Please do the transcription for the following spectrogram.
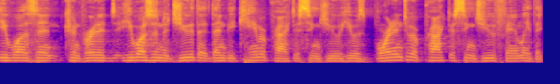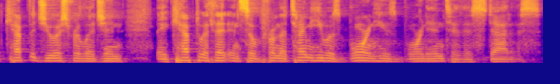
he wasn't converted. He wasn't a Jew that then became a practicing Jew. He was born into a practicing Jew family that kept the Jewish religion. They kept with it. And so from the time he was born, he was born into this status.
